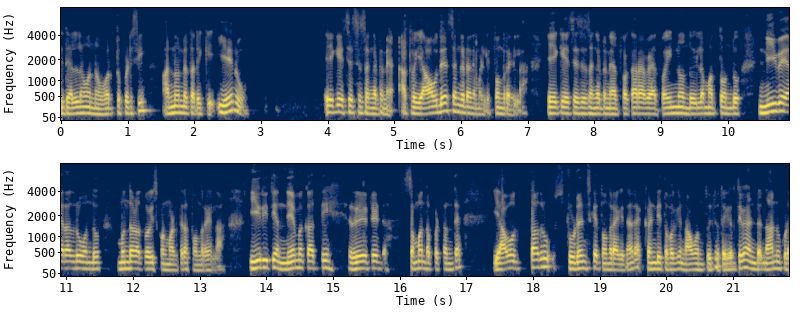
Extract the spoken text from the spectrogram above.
ಇದೆಲ್ಲವನ್ನು ಹೊರತುಪಡಿಸಿ ಹನ್ನೊಂದನೇ ತಾರೀಕು ಏನು ಎ ಕೆ ಎಸ್ ಸಂಘಟನೆ ಅಥವಾ ಯಾವುದೇ ಸಂಘಟನೆ ಮಾಡಲಿ, ತೊಂದರೆ ಇಲ್ಲ. ಎ ಕೆ ಎಸ್ ಎಸ್ ಸಂಘಟನೆ ಅಥವಾ ಕರಾವೆ ಅಥವಾ ಇನ್ನೊಂದು ಇಲ್ಲ ಮತ್ತೊಂದು, ನೀವೇ ಯಾರಾದರೂ ಒಂದು ಮುಂದಾಳತ್ವ ವಹಿಸ್ಕೊಂಡು ಮಾಡ್ತೀರಾ, ತೊಂದರೆ ಇಲ್ಲ. ಈ ರೀತಿಯ ನೇಮಕಾತಿ ರಿಲೇಟೆಡ್ ಸಂಬಂಧಪಟ್ಟಂತೆ ಯಾವತ್ತಾದ್ರೂ ಸ್ಟೂಡೆಂಟ್ಸ್ಗೆ ತೊಂದರೆ ಆಗಿದೆ ಅಂದ್ರೆ ಖಂಡಿತವಾಗಿ ನಾವಂತೂ ಜೊತೆಗಿರ್ತೀವಿ. ಅಂಡ್ ನಾನು ಕೂಡ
